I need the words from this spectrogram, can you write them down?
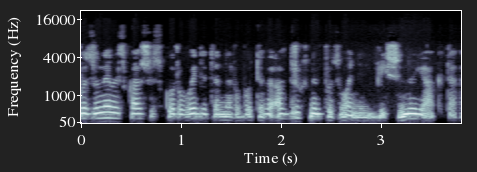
позвонили, сказали, що скоро вийдете на роботу, а вдруг не позвонять більше. Ну як так?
